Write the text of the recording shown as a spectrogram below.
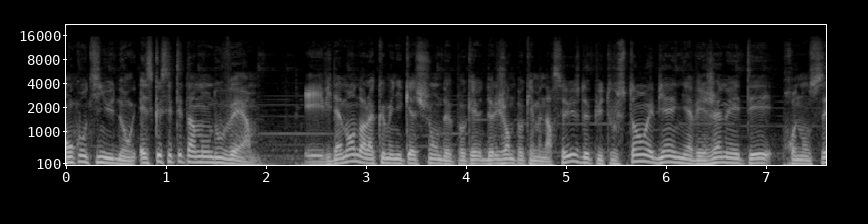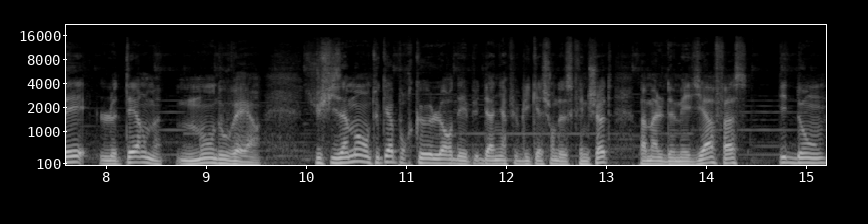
On continue donc. Est-ce que c'était un monde ouvert? Et évidemment, dans la communication de, de légende Pokémon Arceus, depuis tout ce temps, eh bien, il n'y avait jamais été prononcé le terme monde ouvert. Suffisamment, en tout cas, pour que lors des dernières publications de screenshots, pas mal de médias fassent Dites donc,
